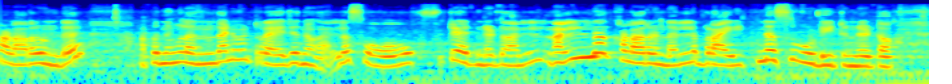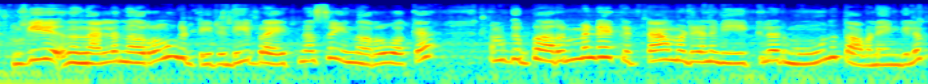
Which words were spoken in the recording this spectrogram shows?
കളറുണ്ട് അപ്പോൾ നിങ്ങൾ എന്തായാലും ട്രൈ ചെയ്ത് നല്ല സോഫ്റ്റ് ആയിട്ടുണ്ട് കേട്ടോ നല്ല നല്ല കളറുണ്ട് നല്ല ബ്രൈറ്റ്നസ് കൂടിയിട്ടുണ്ട് കേട്ടോ നമുക്ക് ഈ നല്ല നിറവും കിട്ടിയിട്ടുണ്ട്. ഈ ബ്രൈറ്റ്നസ്സും ഈ നിറവും ഒക്കെ നമുക്ക് പെർമനന്റ് കിട്ടാൻ വേണ്ടിയാണ് വീക്കിൽ ഒരു മൂന്ന് തവണയെങ്കിലും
